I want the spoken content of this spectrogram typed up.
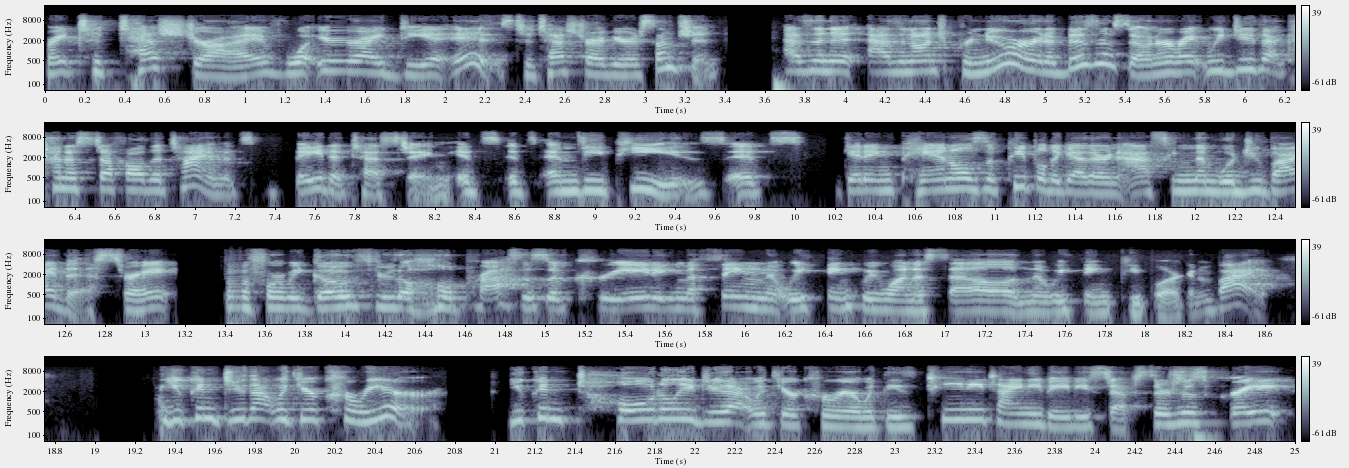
right? To test drive what your idea is, to test drive your assumption as an as an entrepreneur and a business owner, right? We do that kind of stuff all the time. It's beta testing, it's it's MVPs, it's getting panels of people together and asking them, "Would you buy this?" right? Before we go through the whole process of creating the thing that we think we want to sell and that we think people are going to buy. You can do that with your career. You can totally do that with your career with these teeny tiny baby steps. There's this great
